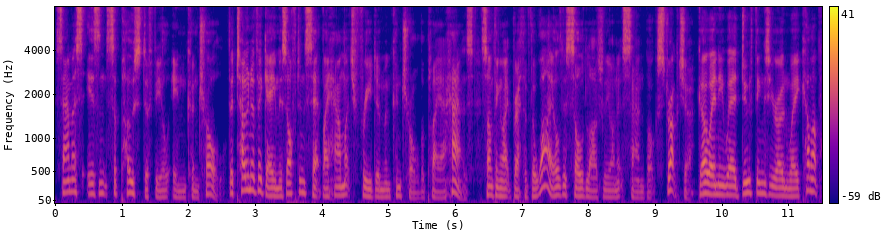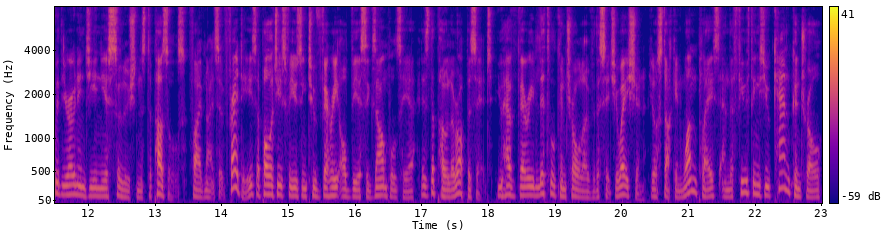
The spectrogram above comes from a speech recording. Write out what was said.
Samus isn't supposed to feel in control. The tone of a game is often set by how much freedom and control the player has. Something like Breath of the Wild is sold largely on its sandbox structure. Go anywhere, do things your own way, come up with your own ingenious solutions to puzzles. Five Nights at Freddy's, apologies for using two very obvious examples here, is the polar opposite. You have very little control over the situation. You're stuck in one place and the few things you can control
